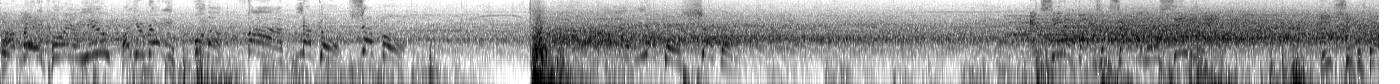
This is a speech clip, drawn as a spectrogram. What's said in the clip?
I'm ready, Corey. Are you? Are you ready for the five-knuckle shuffle? Five-knuckle shuffle. And Cena finds himself on the receiving end. Each superstar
